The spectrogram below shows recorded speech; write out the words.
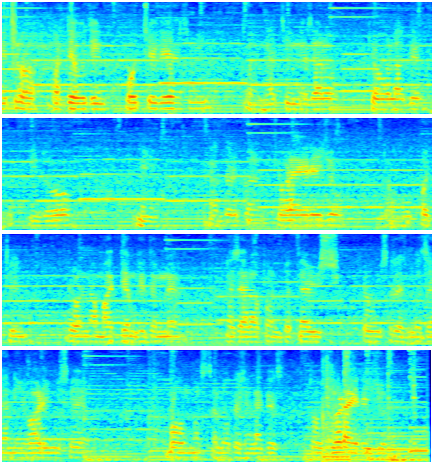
મિત્રો અડધે સુધી પહોંચી ગયા છીએ. તો નાચી નજારો કેવો લાગે? એ ને આગળ પણ જોડાઈ રહીજો. તો ઉપરથી ડ્રોનના માધ્યમથી તમને નજારા પણ બતાવીશ, કેવું સરસ મજાની વાળ્યું છે. બહુ મસ્ત લોકેશન લાગે તો જોડાઈ રહીજો.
